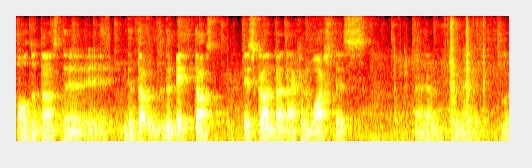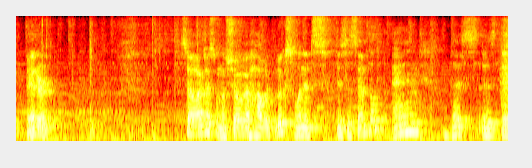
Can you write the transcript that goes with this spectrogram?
all the dust, uh, the, the big dust is gone, but I can wash this um, to make it look better. So I just want to show you how it looks when it's disassembled and this is the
